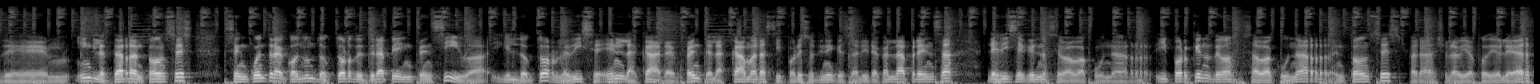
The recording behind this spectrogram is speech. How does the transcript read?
de Inglaterra entonces se encuentra con un doctor de terapia intensiva y el doctor le dice en la cara, enfrente a las cámaras, y por eso tiene que salir acá en la prensa, les dice que él no se va a vacunar. ¿Y por qué no te vas a vacunar entonces? Para, yo lo había podido leer.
